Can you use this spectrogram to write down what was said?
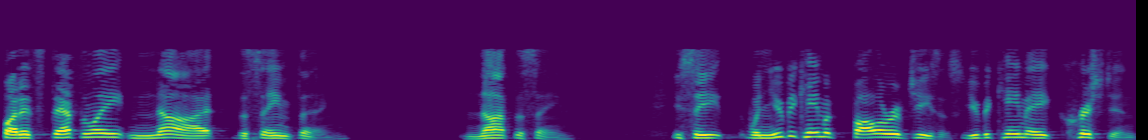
but it's definitely not the same thing. Not the same. You see, when you became a follower of Jesus, you became a Christian,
